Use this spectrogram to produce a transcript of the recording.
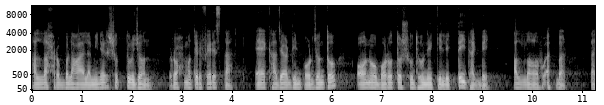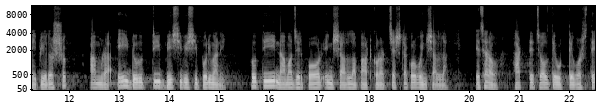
আল্লাহ রব্বুল্লা আলমিনের সত্তর জন রহমতের ফেরেস্তা এক হাজার দিন পর্যন্ত অনবরত শুধু নেকি লিখতেই থাকবে। আল্লাহ আকবার। তাই প্রিয় দর্শক, আমরা এই দরুদটি বেশি বেশি পরিমাণে প্রতি নামাজের পর ইনশাল্লাহ পাঠ করার চেষ্টা করব ইনশাল্লাহ এছাড়াও হাঁটতে, চলতে, উঠতে, বসতে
